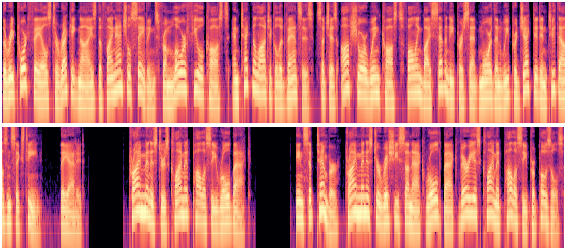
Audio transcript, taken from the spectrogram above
the report fails to recognize the financial savings from lower fuel costs and technological advances, such as offshore wind costs falling by 70% more than we projected in 2016, they added. Prime Minister's climate policy rollback. In September, Prime Minister Rishi Sunak rolled back various climate policy proposals,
